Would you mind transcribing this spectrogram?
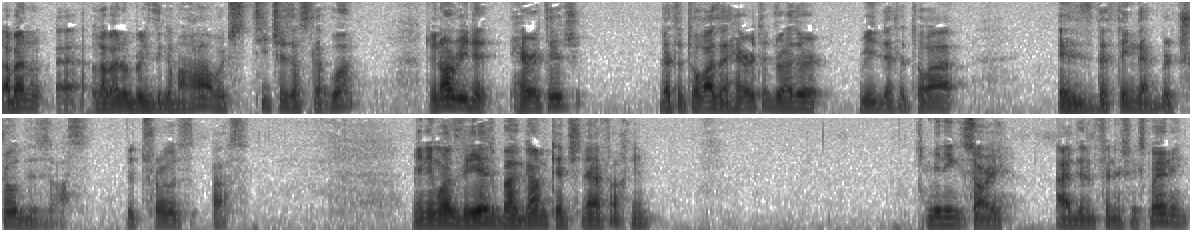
Rabbanu, uh, Rabbanu brings the Gemara, which teaches us that what? Do not read it heritage, that the Torah is a heritage, rather read that the Torah is the thing that betroths us, betroths us. Meaning what? V'yesh ba'gam ken shnei meaning, sorry, I didn't finish explaining,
